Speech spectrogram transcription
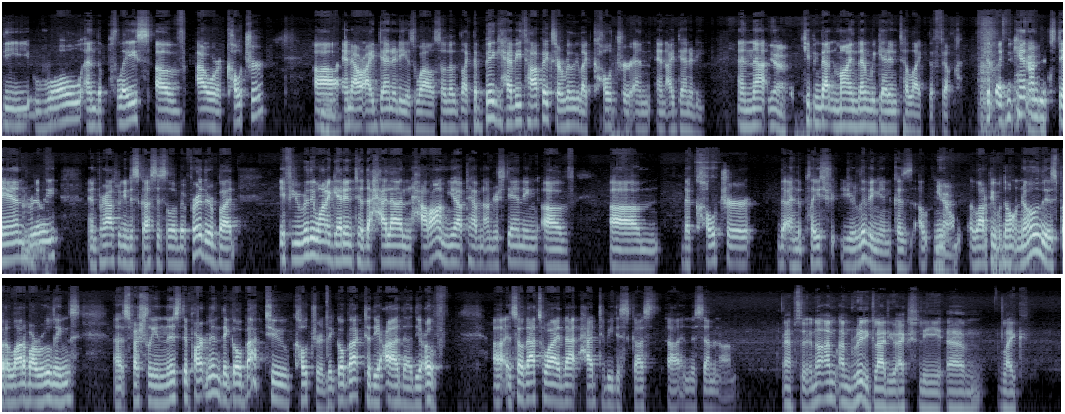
the role and the place of our culture uh, mm. and our identity as well. So the like the big heavy topics are really like culture and and identity, and that yeah. keeping that in mind, then we get into like the fiqh. Because like you can't okay. understand really, and perhaps we can discuss this a little bit further. But if you really want to get into the halal and haram, you have to have an understanding of um, the culture the, and the place you're living in. Because uh, you yeah. know a lot of people don't know this, but a lot of our rulings uh, especially in this department, they go back to culture. They go back to the ada, the urf. Uh, and so that's why that had to be discussed uh, in this seminar. Absolutely. No, I'm, I'm really glad you actually um, like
